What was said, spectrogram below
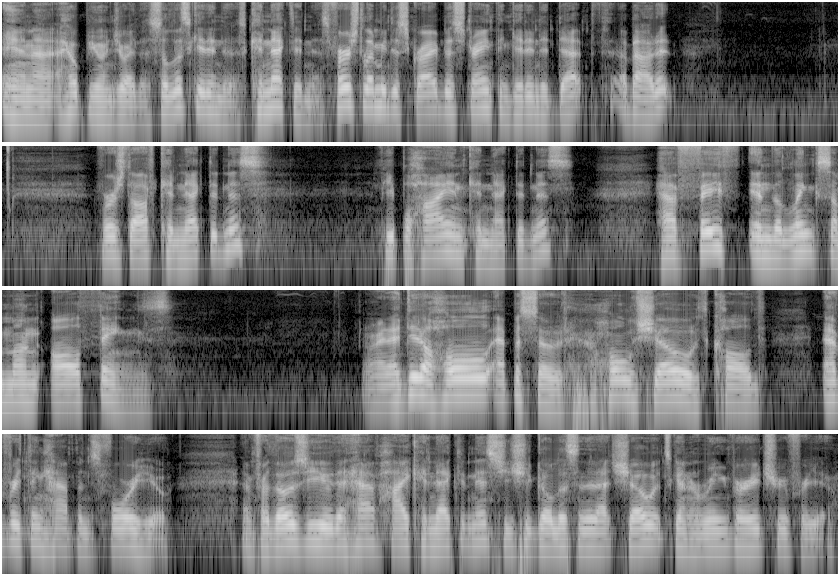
And uh, I hope you enjoy this. So let's get into this connectedness. First, let me describe the strength and get into depth about it. First off, connectedness people high in connectedness, have faith in the links among all things. All right, I did a whole episode, a whole show called Everything Happens for You. And for those of you that have high connectedness, you should go listen to that show. It's going to ring very true for you.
